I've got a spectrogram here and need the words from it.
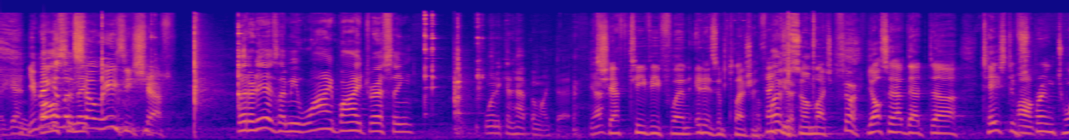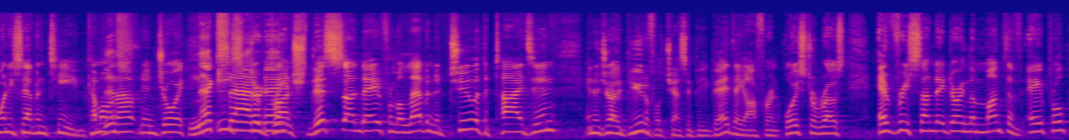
Again, You make it look so easy, Chef. But it is. I mean, why buy dressing when it can happen like that? Yeah. Chef TV Flynn, it is a pleasure. Thank you so much. Sure. You also have that uh, Taste of Oh. Spring 2017. Come on out and enjoy next Easter Saturday. brunch this Sunday from 11 to 2 at the Tides Inn and enjoy beautiful Chesapeake Bay. They offer an oyster roast every Sunday during the month of April.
